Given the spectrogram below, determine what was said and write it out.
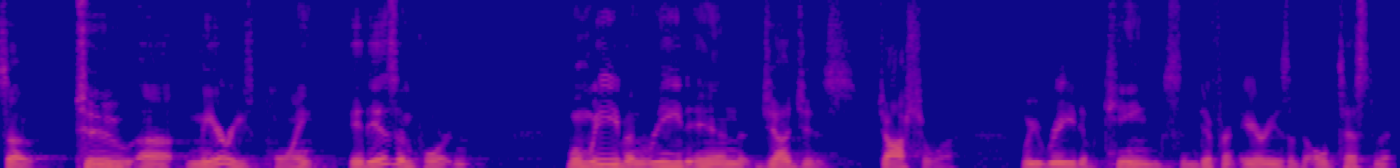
So, to uh, Mary's point, it is important. When we even read in Judges, Joshua, we read of kings in different areas of the Old Testament.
